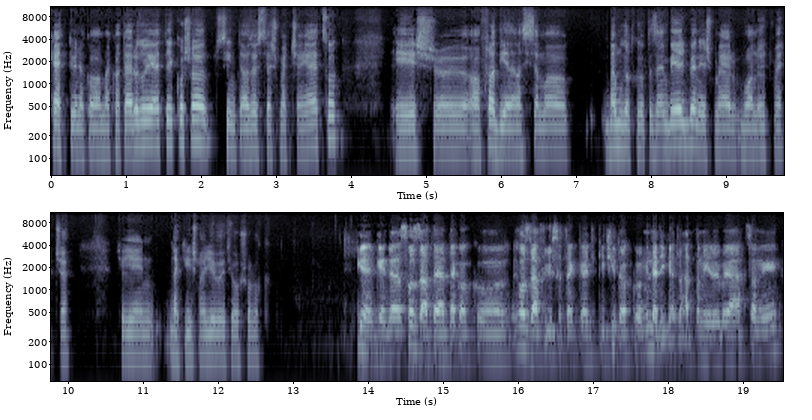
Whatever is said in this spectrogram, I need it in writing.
kettőnek a meghatározó játékosa, szinte az összes meccsen játszott, és a Fradi ellen azt hiszem a, bemutatkozott az NBA-ben, és már van öt meccse Úgyhogy én neki is nagy jövőt jósolok. Igen, de ezt hozzátehetek, akkor hozzáfűzhetek egy kicsit, akkor mindegyiket láttam élőbe játszani,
